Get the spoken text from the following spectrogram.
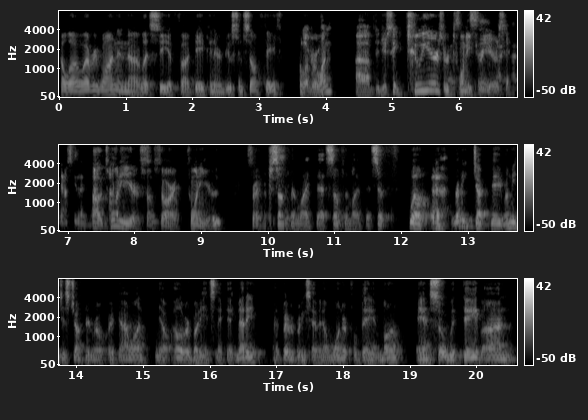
Hello, everyone, and uh, let's see if uh, Dave can introduce himself. Dave? Hello, everyone. Uh, did you say two years or 23 years? I, I oh, 20 years. I'm sorry, 20 years. Right, something like that, something like that. So, well, uh, let me jump, Dave. Let me just jump in real quick. I want, you know, hello everybody. It's Nick Agnetti. I hope everybody's having a wonderful day and month. And so, with Dave on,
